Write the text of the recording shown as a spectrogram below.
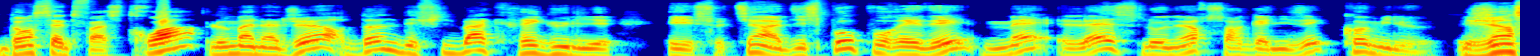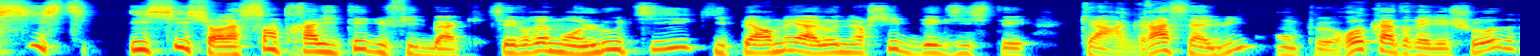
Dans cette phase 3, le manager donne des feedbacks réguliers et se tient à dispo pour aider, mais laisse l'honneur s'organiser comme il veut. J'insiste ici sur la centralité du feedback. C'est vraiment l'outil qui permet à l'ownership d'exister, car grâce à lui, on peut recadrer les choses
